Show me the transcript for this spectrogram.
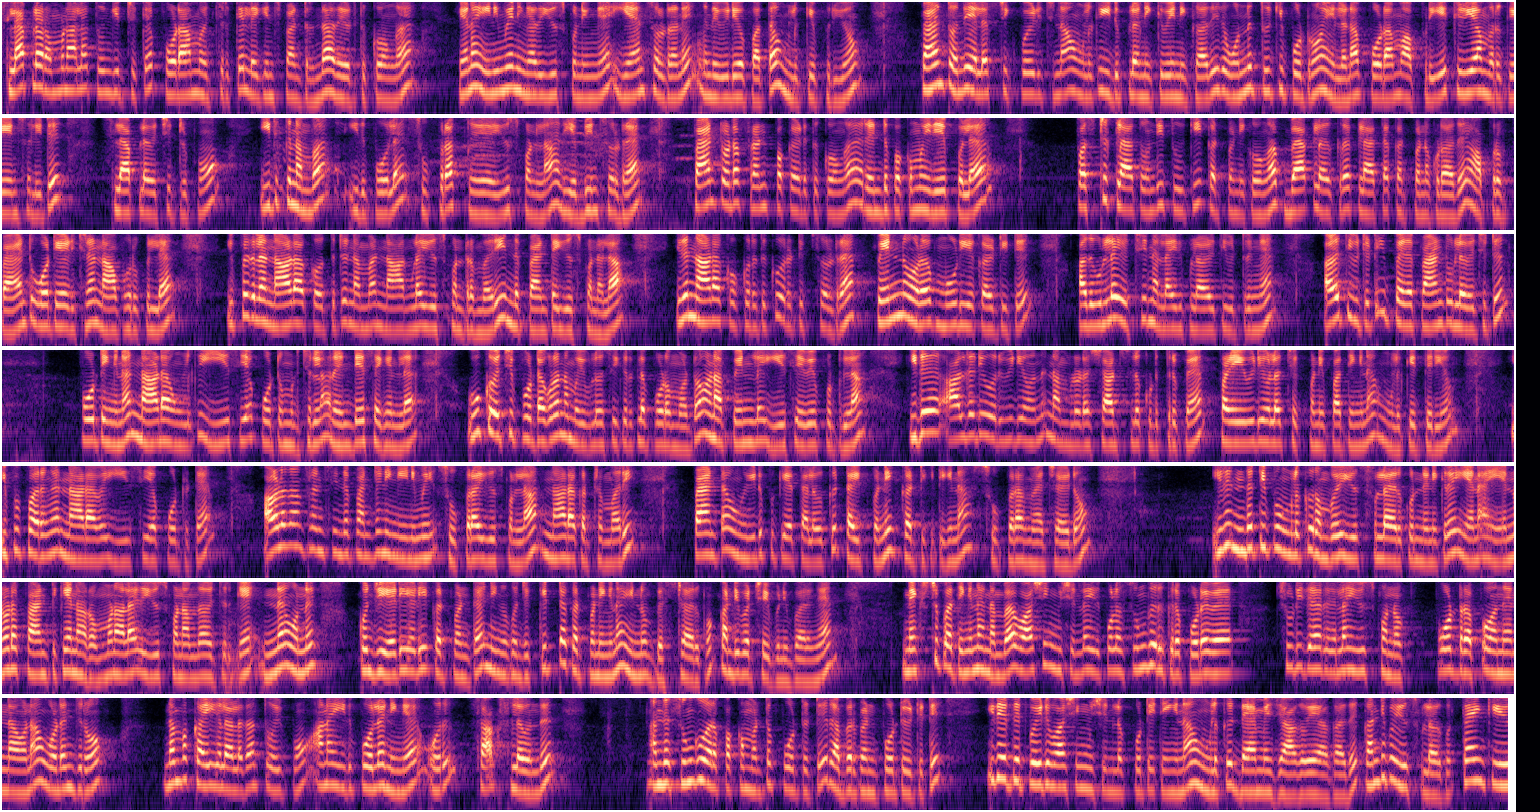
ஸ்லாப்பில் ரொம்ப நாளாக தூங்கிட்டுருக்க போடாமல் வச்சுருக்க லெகின்ஸ் பேண்ட் இருந்தால் அதை எடுத்துக்கோங்க. ஏன்னா இனிமேல் நீங்கள் அதை யூஸ் பண்ணுவீங்க. ஏன் சொல்கிறேன்னு இந்த வீடியோ பார்த்தா உங்களுக்கே புரியும். பேண்ட் வந்து எலாஸ்டிக் போயிடுச்சுன்னா உங்களுக்கு இடுப்பில் நிற்கவே நிற்காது இதை ஒன்று தூக்கி போட்டுருவோம் இல்லைனா போடாமல் அப்படியே கிழியாமல் இருக்கேன்னு சொல்லிட்டு ஸ்லாப்பில் வச்சிட்ருப்போம் இதுக்கு நம்ம இது போல் சூப்பராக யூஸ் பண்ணலாம். அது எப்படின்னு சொல்கிறேன் பேண்ட்டோட ஃப்ரண்ட் பக்கம் எடுத்துக்கோங்க. ரெண்டு பக்கமும் இதே போல். ஃபஸ்ட்டு கிளாத் ஒண்டி தூக்கி கட் பண்ணிக்கோங்க. பேக்கில் இருக்கிற கிளாத்தை கட் பண்ணக்கூடாது. அப்புறம் பேண்ட் ஓட்டி ஆயிடுச்சுன்னா நான் பொறுப்பு இல்லை. இப்போ இதில் நாடா கோத்துட்டு நம்ம நார்மலாக யூஸ் பண்ணுற மாதிரி இந்த பேண்ட்டை யூஸ் பண்ணலாம். இது நாடா கோக்குறதுக்கு ஒரு டிப் சொல்கிறேன் பெண்ணோட மூடியை கழட்டிட்டு அது உள்ளே வச்சு நல்லா இது போல் அழுத்தி விட்டுருங்க. அழுத்தி விட்டுட்டு இப்போ இதை பேண்ட் உள்ளே வச்சுட்டு போட்டிங்கன்னா நாடா உங்களுக்கு ஈஸியாக போட்டு முடிச்சிடலாம். ரெண்டே செகண்டில் ஊக்க வச்சு போட்டால் கூட நம்ம இவ்வளோ சீக்கிரத்தில் போட மாட்டோம். ஆனால் பெண்ணில் ஈஸியாகவே போட்டுடலாம். இது ஆல்ரெடி ஒரு வீடியோ வந்து நம்மளோட ஷார்ட்ஸில் கொடுத்துருப்பேன். பழைய வீடியோவில் செக் பண்ணி பார்த்தீங்கன்னா உங்களுக்கே தெரியும். இப்போ பாருங்கள் நாடாவை ஈஸியாக போட்டுட்டேன். அவ்வளோதான் ஃப்ரெண்ட்ஸ் இந்த பேண்ட்டை நீங்கள் இனிமேல் சூப்பராக யூஸ் பண்ணலாம். நாடா கட்டுற மாதிரி பேண்ட்டை உங்கள் இடுப்புக்கு ஏற்ற அளவுக்கு டைட் பண்ணி கட்டிக்கிட்டிங்கன்னா சூப்பராக மேட்ச் ஆகிடும் இது இந்த டிப் உங்களுக்கு ரொம்பவே யூஸ்ஃபுல்லாக இருக்கும்னு நினைக்கிறேன். ஏன்னா என்னோடய பேண்ட்டுக்கே நான் ரொம்ப நாளாக இதை யூஸ் பண்ணாமல் தான் வச்சுருக்கேன். இன்னும் ஒன்று கொஞ்சம் எடி எடியே கட் பண்ணிட்டேன். நீங்கள் கொஞ்சம் கிட்ட கட் பண்ணிங்கன்னா இன்னும் பெஸ்ட்டாக இருக்கும். கண்டிப்பாக ட்ரை பண்ணி பாருங்கள் நெக்ஸ்ட்டு பார்த்தீங்கன்னா நம்ம வாஷிங் மிஷினில் இது போல் சுங்கு இருக்கிற புடவை சுடிதார் இதெல்லாம் யூஸ் பண்ண போடுறப்போ வந்து என்ன ஆகுனா உடஞ்சிரும். நம்ம கைகளால் தான் துவைப்போம். ஆனால் இது போல் நீங்கள் ஒரு சாக்ஸில் வந்து அந்த சுங்கு வர பக்கம் மட்டும் போட்டுட்டு ரப்பர் பேண்ட் போட்டு விட்டுட்டு இதை எடுத்துகிட்டு போயிட்டு வாஷிங் மிஷினில் போட்டுட்டிங்கன்னா உங்களுக்கு டேமேஜ் ஆகவே ஆகாது. கண்டிப்பாக யூஸ்ஃபுல்லாக இருக்கும். தேங்க்யூ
